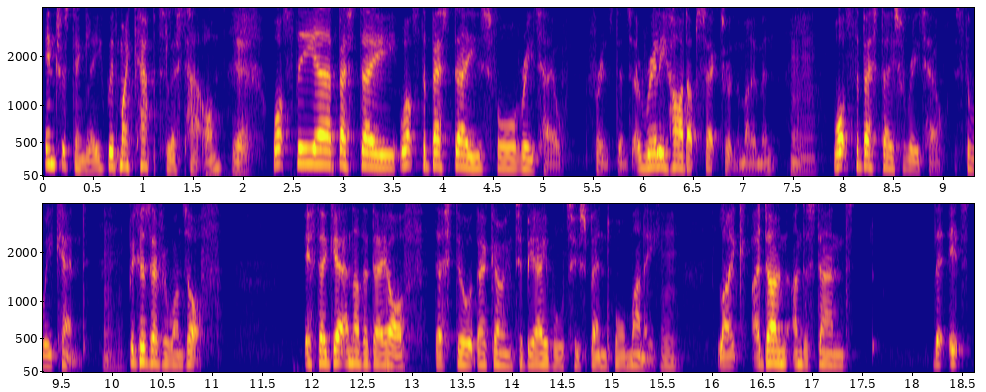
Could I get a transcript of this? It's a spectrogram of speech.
interestingly, with my capitalist hat on, Yeah. what's the uh, best day? What's the best days for retail? For instance, a really hard up sector at the moment. Mm-hmm. What's the best days for retail? It's the weekend mm-hmm. because everyone's off. If they get another day off, they're still they're going to be able to spend more money. Mm. Like I don't understand that it's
